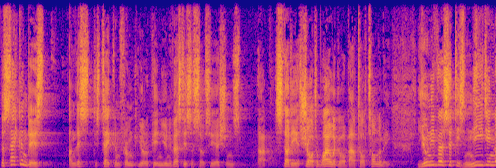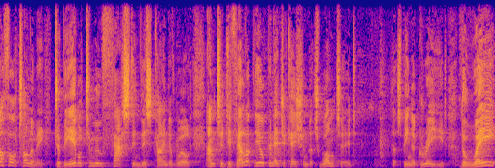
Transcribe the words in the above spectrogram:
The second is, and this is taken from European Universities Association's uh, study a short while ago about autonomy, Universities need enough autonomy to be able to move fast in this kind of world and to develop the open education that's wanted, that's been agreed, the way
